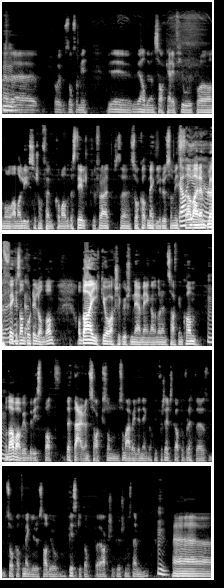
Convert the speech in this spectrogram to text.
Mm. Sånn som vi, vi, vi, hadde jo en sak her i fjor på noen analyser som Funcom hadde bestilt fra et eh, såkalt meglerhus som viste seg ja, å være en bløff ikke sant, borte i London. Og da gikk jo aksjekursen ned med en gang når den saken kom. Mm. Og da var vi jo bevisst på at dette er jo en sak som, som er veldig negativ for selskapet. For dette såkalte meglerhuset hadde jo pisket opp aksjekursen og stemningen. Mm. Eh,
